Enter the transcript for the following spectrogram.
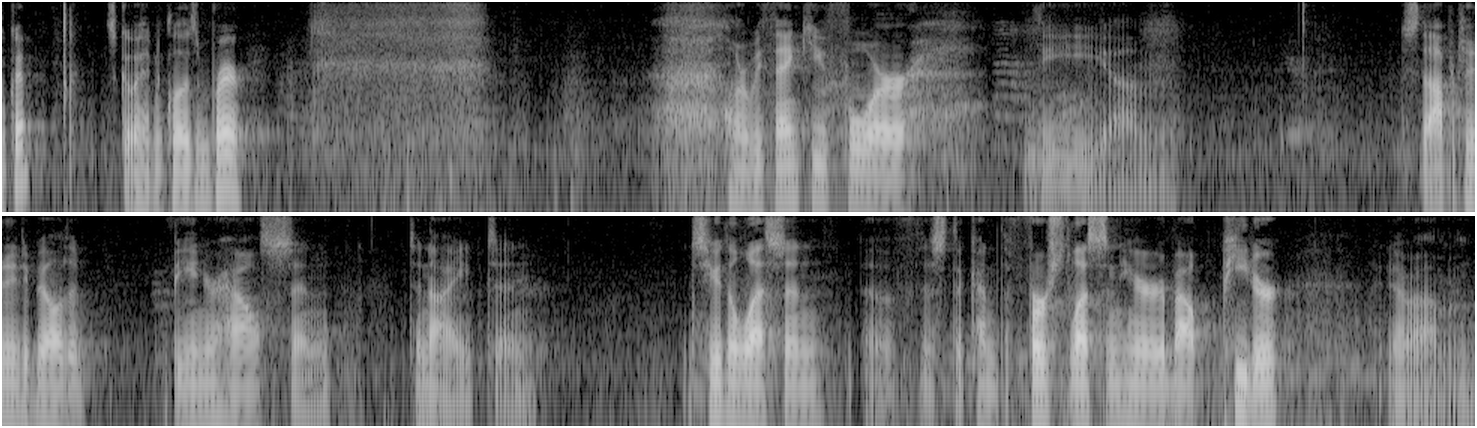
Okay. Let's go ahead and close in prayer. Lord, we thank you for the um, just the opportunity to be able to be in your house and tonight and to hear the lesson of this the kind of the first lesson here about Peter. Um,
